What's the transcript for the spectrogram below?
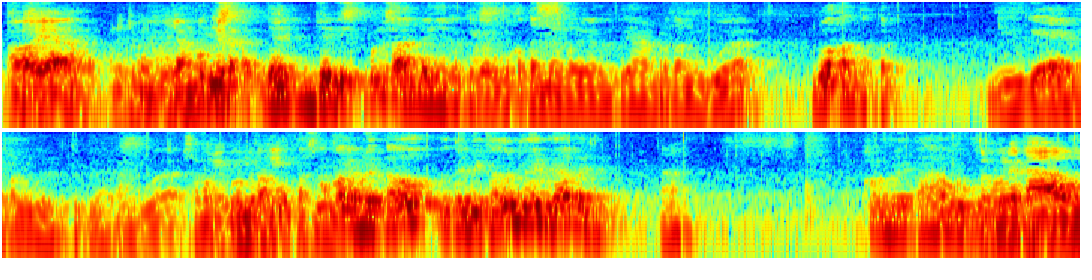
Oh ya, manajemen kebijakan jadi, publik. sa- ja- jadi pun seandainya ketika gue ketendang dengan pilihan pertama gue gue akan tetap di UGM kalau gue dapet pilihan kedua Sama kayak gua berarti. gua. kalau boleh tahu UTBK lu nilai berapa nih? Hah? Kalau boleh tahu. Kalau boleh tahu.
